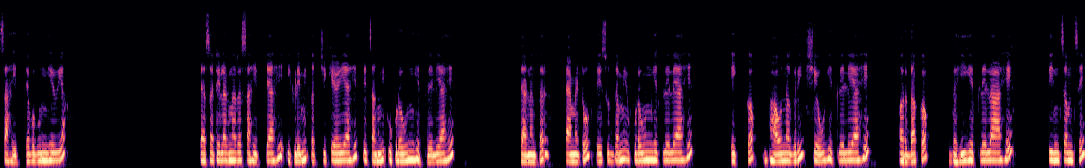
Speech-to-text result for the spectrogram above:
साहित्य बघून घेऊया. त्यासाठी लागणारं साहित्य आहे. इकडे मी कच्ची केळी आहेत ती चांगली उकडवून घेतलेली आहेत त्यानंतर टॅमॅटो ते सुद्धा मी उकडवून घेतलेले आहेत. एक कप भावनगरी शेव घेतलेली आहे. अर्धा कप दही घेतलेला आहे. तीन चमचे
